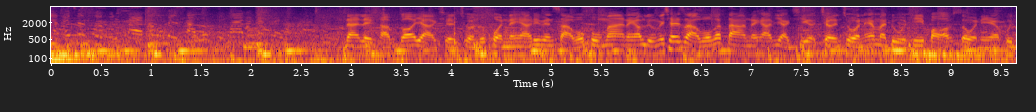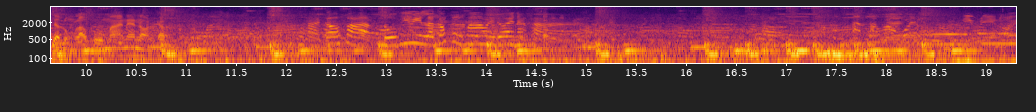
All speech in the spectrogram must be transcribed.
อยากให้เชิญชวนแฟนๆแล้วก็เป็นสาวกคูม่าด้วยกันเลยค่ะได้เลยครับ ก็อยากเชิญชวนทุกคนนะครับที่เป็นสาวก Puma นะครับหรือไม่ใช่สาวกก็ตามนะครับ อยากเชิญชวนให้มาดูที่ Pop Up Store นี้ครับคุณจะหลงรัก Puma แน่นอนครับค่ะก็ฝากตูพี่วินแล้วก็ภูมาไว้ด้วยนะคะซีรีส์หน่อย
